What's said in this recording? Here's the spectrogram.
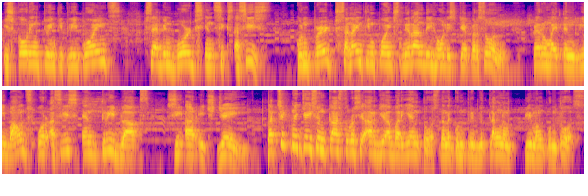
scoring 23 points, 7 boards and 6 assists, compared sa 19 points ni Randy Hollis Jefferson. Pero may 10 rebounds, 4 assists and 3 blocks si RHJ. Na-check ni Jason Castro si RJ Abarientos na nag-contribute lang ng 5 puntos.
